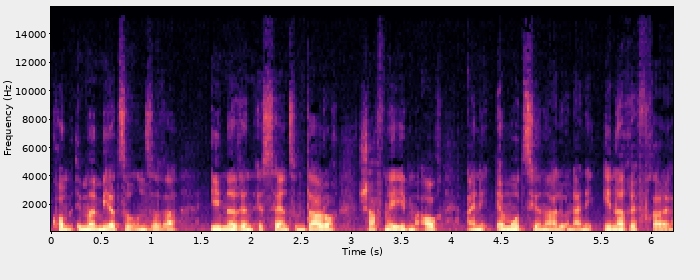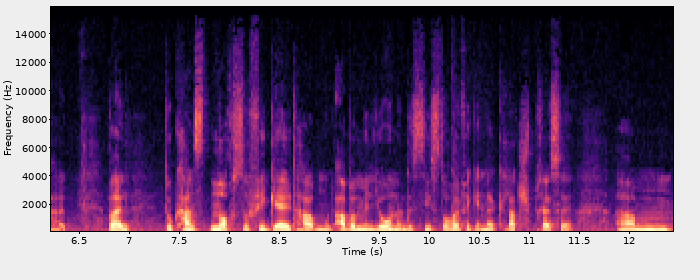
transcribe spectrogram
kommen immer mehr zu unserer inneren Essenz und dadurch schaffen wir eben auch eine emotionale und eine innere Freiheit. Weil du kannst noch so viel Geld haben und aber Millionen, und das siehst du häufig in der Klatschpresse, ähm,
